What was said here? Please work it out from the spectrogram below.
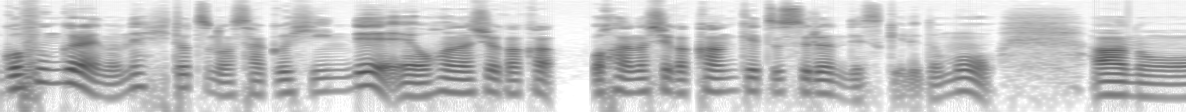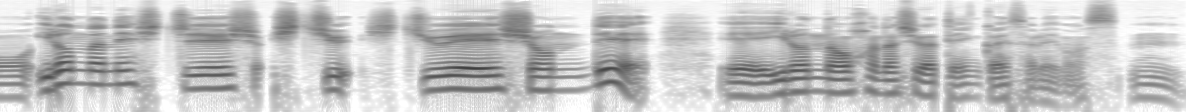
5分ぐらいのね、一つの作品で、お話がお話が完結するんですけれども、あのー、いろんなね、シチュエーション、シチュシチュションで、えー、いろんなお話が展開されます。うん。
